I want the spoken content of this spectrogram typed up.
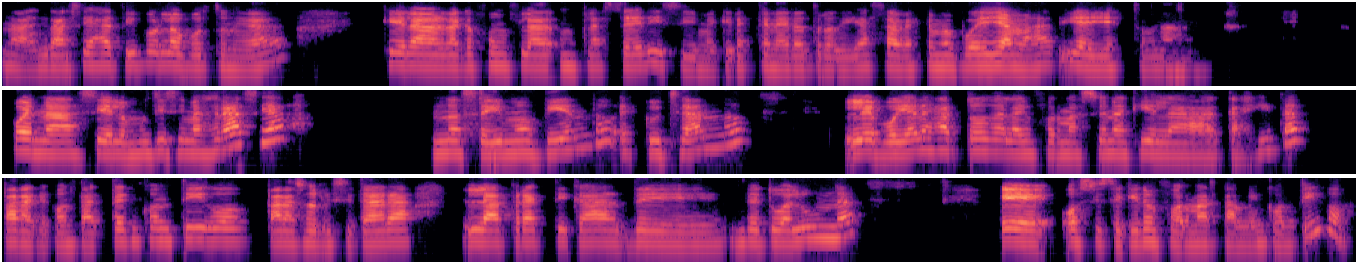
Gracias a ti por la oportunidad que la verdad que fue un, placer y si me quieres tener otro día, sabes que me puedes llamar y ahí estoy. Ah. Pues nada, cielo, muchísimas gracias. Nos seguimos viendo, escuchando. Les voy a dejar toda la información aquí en la cajita para que contacten contigo para solicitar la práctica de, tu alumna eh, o si se quieren formar también contigo.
